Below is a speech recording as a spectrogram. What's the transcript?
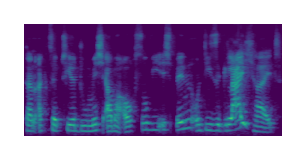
dann akzeptier du mich aber auch so, wie ich bin. Und diese Gleichheit,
